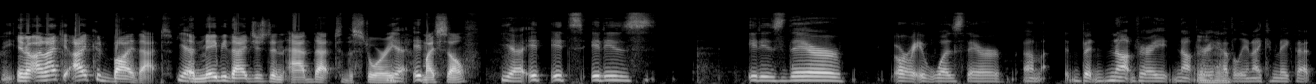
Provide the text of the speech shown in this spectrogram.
You know, and I, I could buy that. Yeah. And maybe that I just didn't add that to the story Yeah, it- myself. Yeah, it, it's it is it is there or it was there, um, but not very not very Mhm. heavily, and I can make that.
